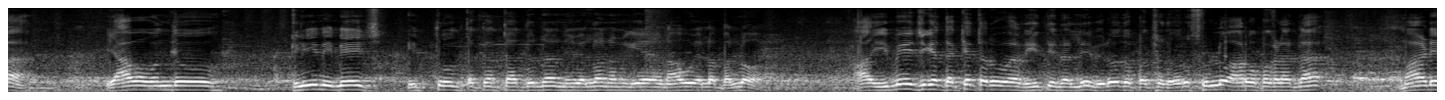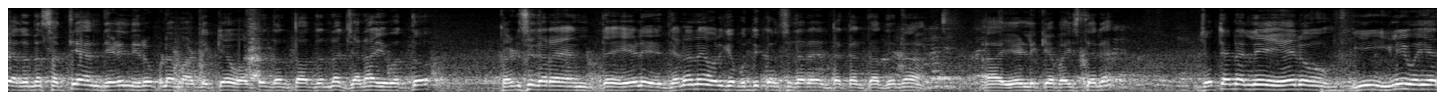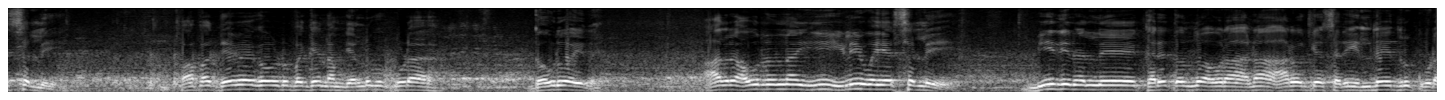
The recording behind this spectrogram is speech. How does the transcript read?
ಯಾವ ಒಂದು ಕ್ಲೀನ್ ಇಮೇಜ್ ಇತ್ತು ಅಂತಕ್ಕಂಥದ್ದನ್ನು ನೀವೆಲ್ಲ ನಮಗೆ, ನಾವು ಎಲ್ಲ ಬಲ್ಲೋ ಆ ಇಮೇಜ್ಗೆ ಧಕ್ಕೆ ತರುವ ರೀತಿಯಲ್ಲಿ ವಿರೋಧ ಪಕ್ಷದವರು ಸುಳ್ಳು ಆರೋಪಗಳನ್ನು ಮಾಡಿ ಅದನ್ನು ಸತ್ಯ ಅಂತೇಳಿ ನಿರೂಪಣೆ ಮಾಡಲಿಕ್ಕೆ ಹೊರಟದಂಥದ್ದನ್ನು ಜನ ಇವತ್ತು ಕಳಿಸಿದ್ದಾರೆ ಅಂತ ಹೇಳಿ ಜನನೇ ಅವರಿಗೆ ಬುದ್ಧಿ ಕಲಿಸಿದ್ದಾರೆ ಅಂತಕ್ಕಂಥದ್ದನ್ನು ಹೇಳಲಿಕ್ಕೆ ಬಯಸ್ತೇನೆ. ಜೊತೆಯಲ್ಲಿ ಏನು ಈ ಇಳಿ ವಯಸ್ಸಲ್ಲಿ ಪಾಪ ದೇವೇಗೌಡರ ಬಗ್ಗೆ ನಮಗೆಲ್ರಿಗೂ ಕೂಡ ಗೌರವ ಇದೆ. ಆದರೆ ಅವರನ್ನು ಈ ಇಳಿ ವಯಸ್ಸಲ್ಲಿ ಬೀದಿನಲ್ಲಿ ಕರೆತಂದು ಅವರ ಅನ ಆರೋಗ್ಯ ಸರಿ ಇಲ್ಲದೇ ಇದ್ದರೂ ಕೂಡ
